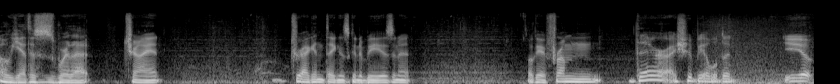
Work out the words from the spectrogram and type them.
Oh yeah, this is where that giant dragon thing is going to be, isn't it? Okay, from there I should be able to... Yep.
